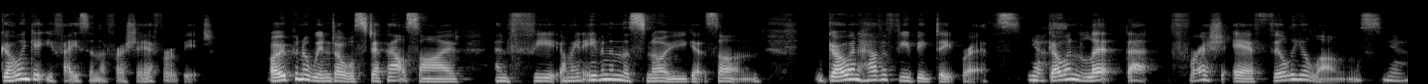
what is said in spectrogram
go and get your face in the fresh air for a bit. Open a window or step outside and feel. I mean, even in the snow, you get sun. Go and have a few big, deep breaths. Yes. Go and let that fresh air fill your lungs, Yeah.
